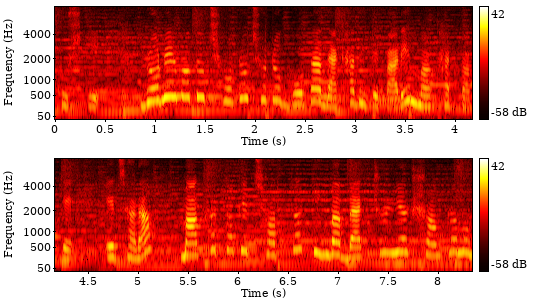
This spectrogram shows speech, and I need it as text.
খুশকি। ব্রণের মতো ছোট ছোট গোটা দেখা দিতে পারে মাথার ত্বকে। এছাড়া মাথার ত্বকে ছত্রাক কিংবা ব্যাকটেরিয়ার সংক্রমণ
